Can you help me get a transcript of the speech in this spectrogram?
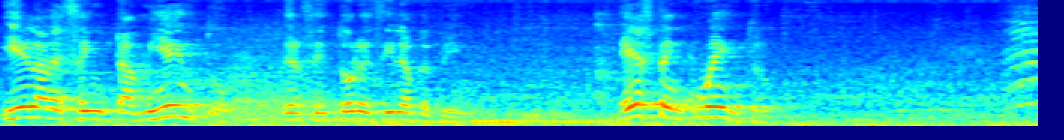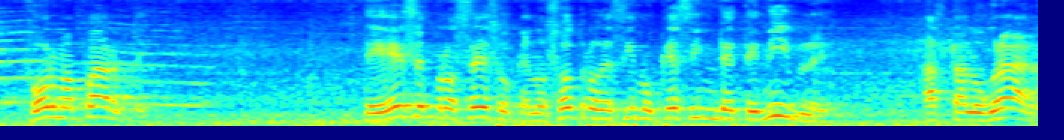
y el adesentamiento del sector Encilia Pepín. Este encuentro forma parte de ese proceso que nosotros decimos que es indetenible hasta lograr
